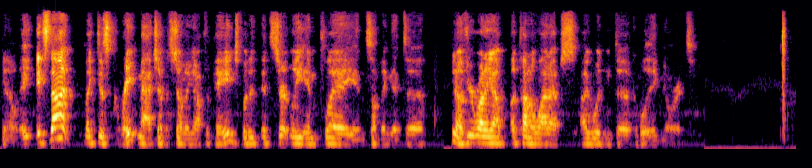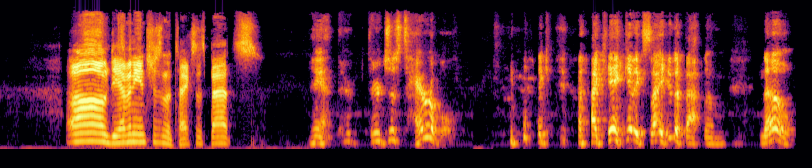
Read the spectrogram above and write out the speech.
you know, it, it's not like this great matchup it's showing off the page, but it, it's certainly in play and something that uh, you know, if you're running up a ton of lineups, I wouldn't uh, completely ignore it. Um, do you have any interest in the Texas bats? Man, they're they're just terrible. like, I can't get excited about them. No,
